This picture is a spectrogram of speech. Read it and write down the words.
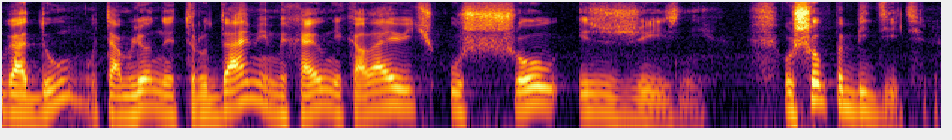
году, утомленный трудами, Михаил Николаевич ушел из жизни, ушел победителем.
